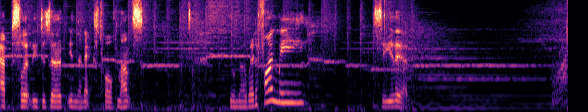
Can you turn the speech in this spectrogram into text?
absolutely deserve in the next 12 months. You'll know where to find me. See you then. I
